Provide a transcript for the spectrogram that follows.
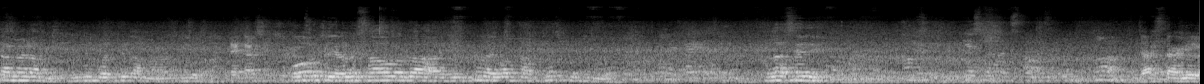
ಗೀತಾ ಮೇಡಮ್ ಇನ್ನೂ ಗೊತ್ತಿಲ್ಲ ಕೋರ್ಟ್ ಎರಡು ಸಾವಿರದ ಎಂಟುನೂರ ಐವತ್ತಾರು ಕೇಸ್ ಕೊಟ್ಟಿದ್ದೀವಿ. ಎಲ್ಲ ಸೇರಿ. ಜಾಸ್ತಿ ಆಗಲಿಲ್ಲ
